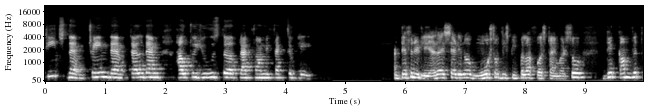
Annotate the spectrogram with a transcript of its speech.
teach them train them tell them how to use the platform effectively? Definitely. As i said you know most of these people are first timers. So they come with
